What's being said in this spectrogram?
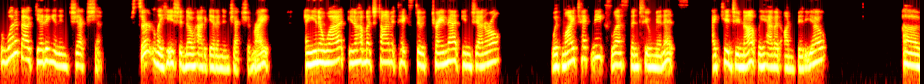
But what about getting an injection? Certainly he should know how to get an injection, right? And you know what? You know how much time it takes to train that in general? With my techniques, less than two minutes I kid you not, we have it on video. Uh,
